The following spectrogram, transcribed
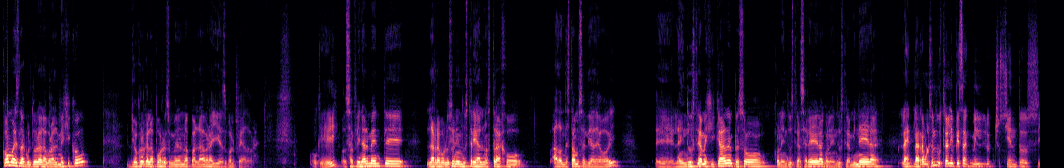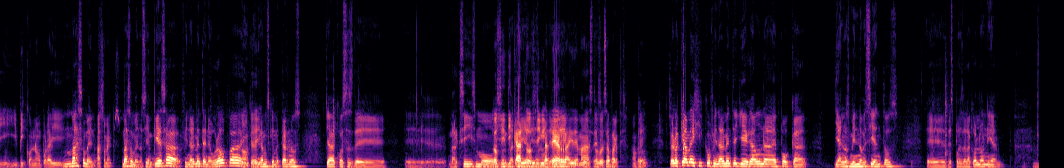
¿Cómo es la cultura laboral en México? Yo creo que la puedo resumir en una palabra y es golpeadora. Ok. O sea, finalmente la revolución industrial nos trajo a donde estamos el día de hoy. Eh, la industria mexicana empezó con la industria cerera, con la industria minera. La, revolución industrial empieza en 1800 y pico, ¿no? Por ahí. Más o menos. Más o menos. Más o menos. Y empieza finalmente en Europa y tendríamos que meternos ya cosas de eh, marxismo. Los sindicatos en Inglaterra y demás, toda esa parte. Okay. Pero aquí a México finalmente llega una época, ya en los 1900, eh, después de la colonia,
